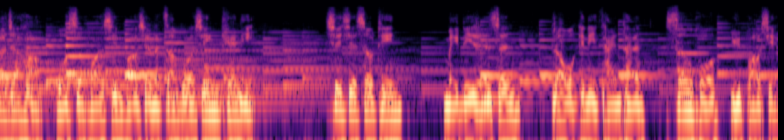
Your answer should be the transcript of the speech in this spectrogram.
大家好，我是华兴保险的张国兴 Kenny，谢谢收听《美丽人生》，让我跟你谈谈生活与保险。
